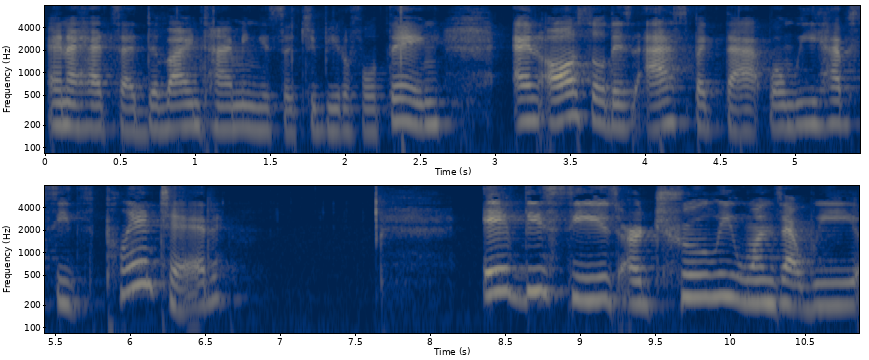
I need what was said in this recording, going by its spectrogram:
And I had said, divine timing is such a beautiful thing. And also, this aspect that when we have seeds planted, if these seeds are truly ones that we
